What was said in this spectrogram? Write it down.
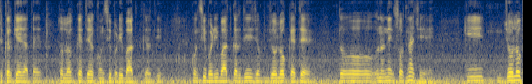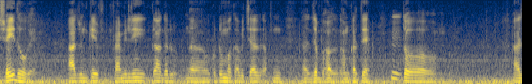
ज़िक्र किया जाता है तो लोग कहते हैं कौन सी बड़ी बात कर दी कौन सी बड़ी बात कर दी जब जो लोग कहते हैं। तो उन्होंने सोचना चाहिए कि जो लोग शहीद हो गए आज उनके फैमिली का अगर कुटुंब का विचार अपन जब हम करते हैं तो आज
